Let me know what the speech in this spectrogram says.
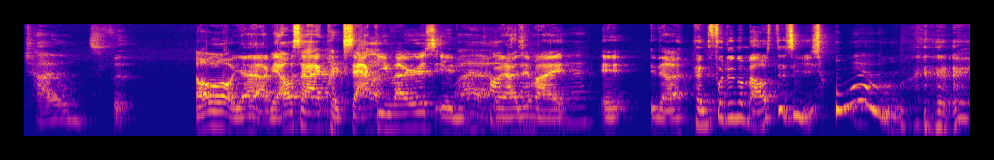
child's foot. Oh yeah, I mean I also had Coxsackie virus in Wow. when I was in my Yeah. in, in the hand foot and the mouth disease. Woo!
